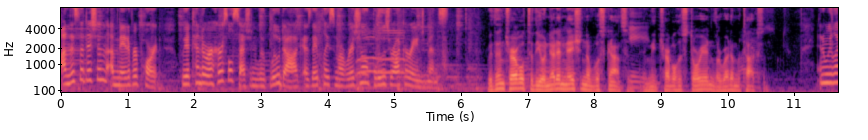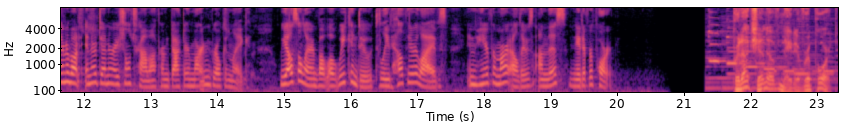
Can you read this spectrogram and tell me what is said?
On this edition of Native Report, we attend a rehearsal session with Blue Dog as they play some original blues rock arrangements. We then travel to the Oneida Nation of Wisconsin and meet tribal historian Loretta Metoxen. And we learn about intergenerational trauma from Dr. Martin Brokenleg. We also learn about what we can do to lead healthier lives and hear from our elders on this Native Report. Production of Native Report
